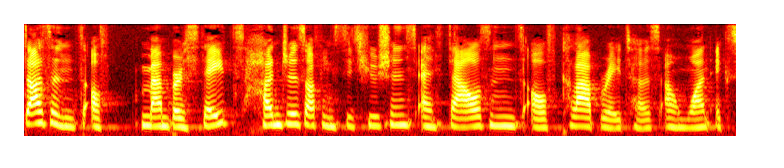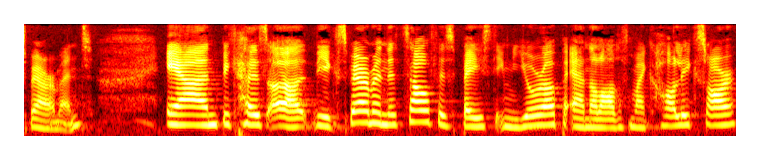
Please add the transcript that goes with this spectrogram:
dozens of member states, hundreds of institutions, and thousands of collaborators on one experiment. And because uh, the experiment itself is based in Europe, and a lot of my colleagues are,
